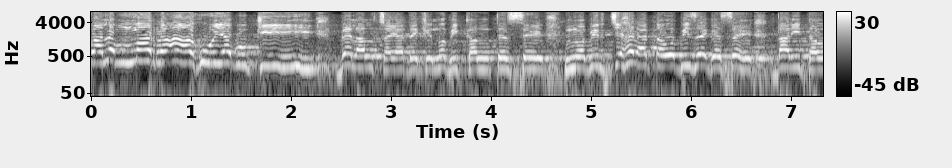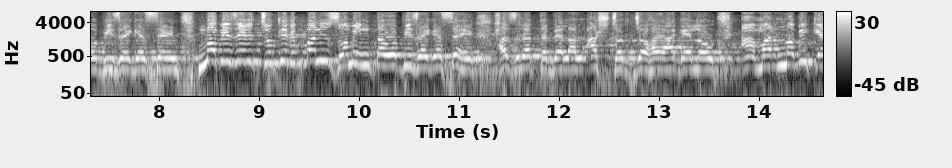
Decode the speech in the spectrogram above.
ফালাম্মা রাহু ইয়াবুকি। বেলাল চায়া দেখে নবী কানতেছে নবীর চেহারাটাও ভিজে গেছে, দাড়িটাও ভিজে গেছে। নবীজির চোখের পানি জমিনটাও ভিজে গেছে। হযরত বেলাল আশ্চর্য হয়ে গেল। আমার নবীকে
